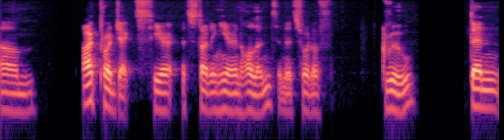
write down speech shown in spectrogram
um, art projects here, starting here in Holland, and it sort of grew. Then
